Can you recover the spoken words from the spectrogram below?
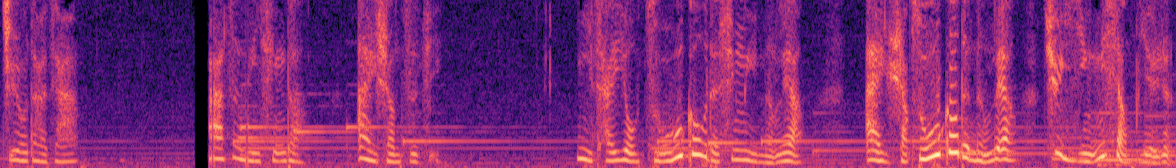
只有大家发自内心的。爱上自己，你才有足够的心理能量，爱上足够的能量去影响别人，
